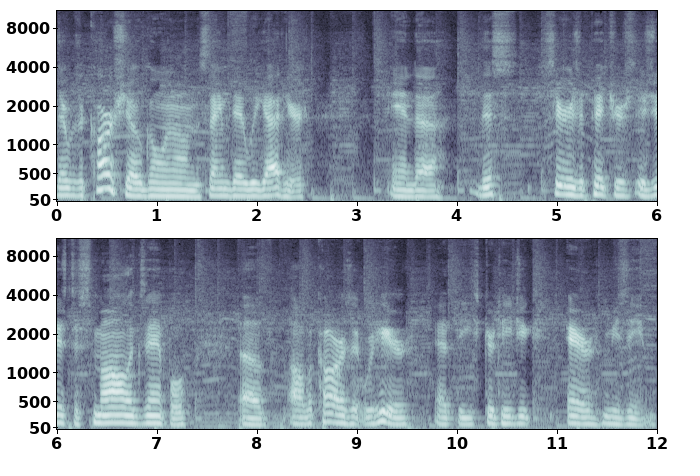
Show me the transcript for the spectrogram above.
there was a car show going on the same day we got here. And uh, this series of pictures is just a small example of all the cars that were here at the Strategic Air Museum.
